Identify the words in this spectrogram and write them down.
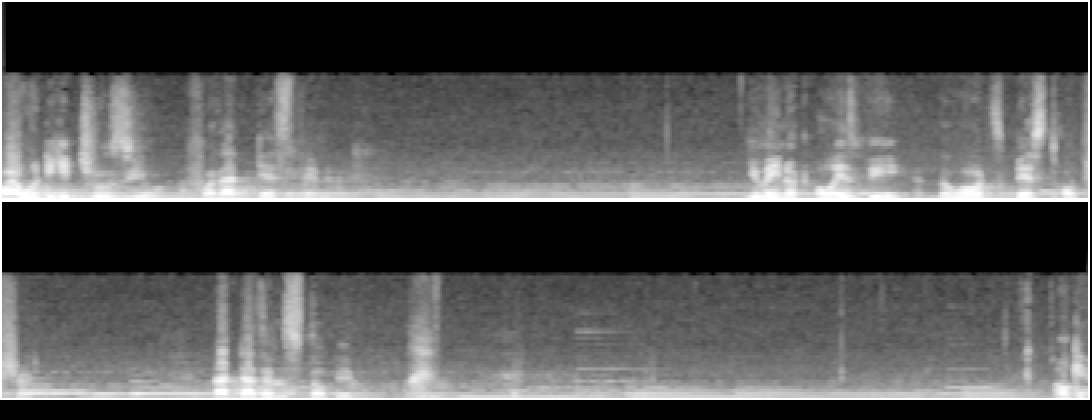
Why would He choose you for that destiny? You may not always be the world's best option. That doesn't stop Him. okay.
